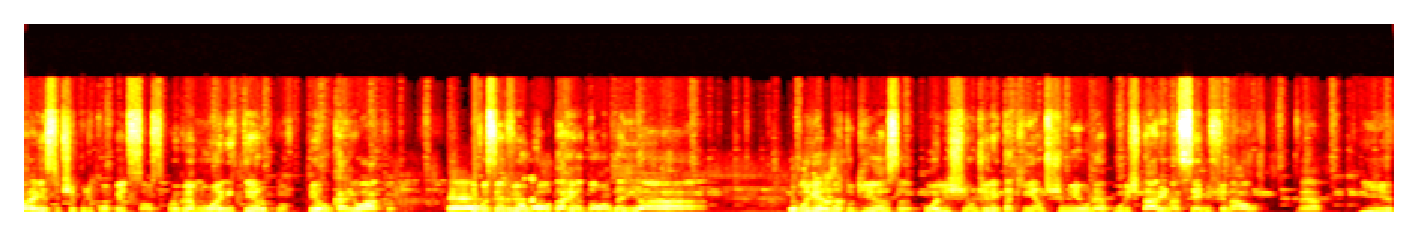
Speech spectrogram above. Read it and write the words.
para esse tipo de competição. Se programam o ano inteiro por, pelo Carioca. É, e você é vê um Volta Redonda e a portuguesa. portuguesa. Pô, eles tinham direito a 500 mil, né? Por estarem na semifinal, né? E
